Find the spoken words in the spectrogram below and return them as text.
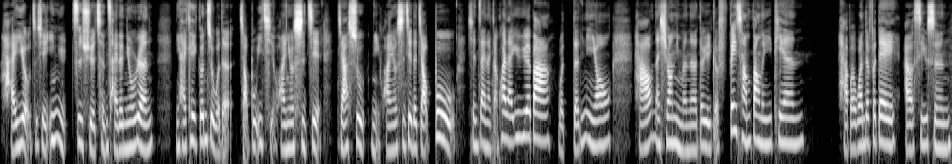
还有这些英语自学成才的牛人。你还可以跟着我的脚步一起环游世界，加速你环游世界的脚步。现在呢，赶快来预约吧，我等你哦。好，那希望你们呢都有一个非常棒的一天。Have a wonderful day. I'll see you soon.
